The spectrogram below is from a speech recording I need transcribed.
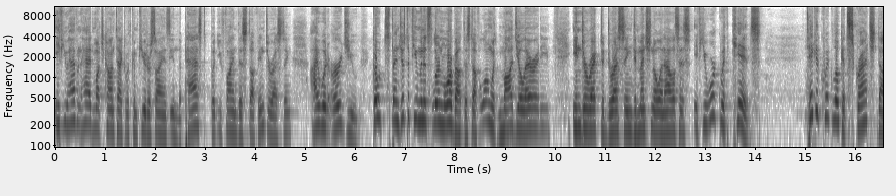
If you haven't had much contact with computer science in the past, but you find this stuff interesting, I would urge you, go spend just a few minutes learn more about this stuff, along with modularity, indirect addressing, dimensional analysis. If you work with kids, take a quick look at scratch.mit.edu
